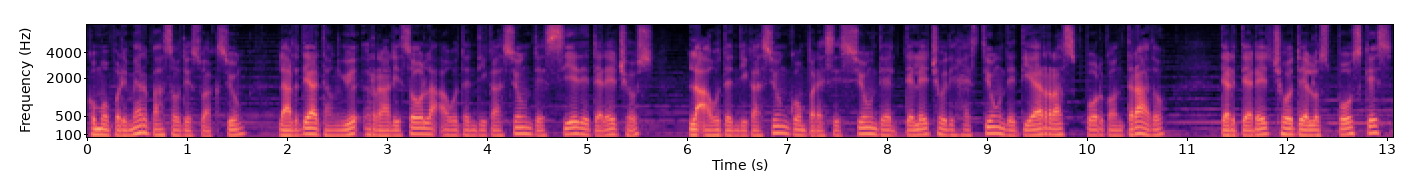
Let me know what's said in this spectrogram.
Como primer paso de su acción, la aldea Tangyue realizó la autenticación de siete derechos, la autenticación con precisión del derecho de gestión de tierras por contrato, del derecho de los bosques,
